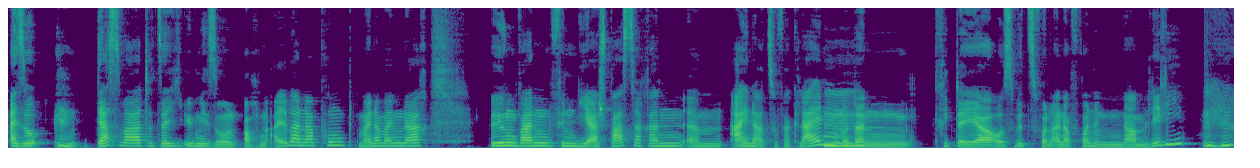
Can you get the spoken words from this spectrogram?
also das war tatsächlich irgendwie so auch ein alberner Punkt, meiner Meinung nach. Irgendwann finden die ja Spaß daran, ähm, einer zu verkleiden mhm. und dann kriegt er ja aus Witz von einer Freundin den Namen Lilly. Mhm.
